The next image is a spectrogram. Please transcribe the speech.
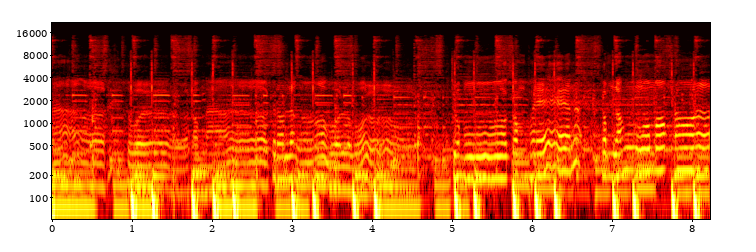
ហាធ្វើដំណើរក្រលឹងវល់វល់ជុំកំភែនកំឡងមកដល់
